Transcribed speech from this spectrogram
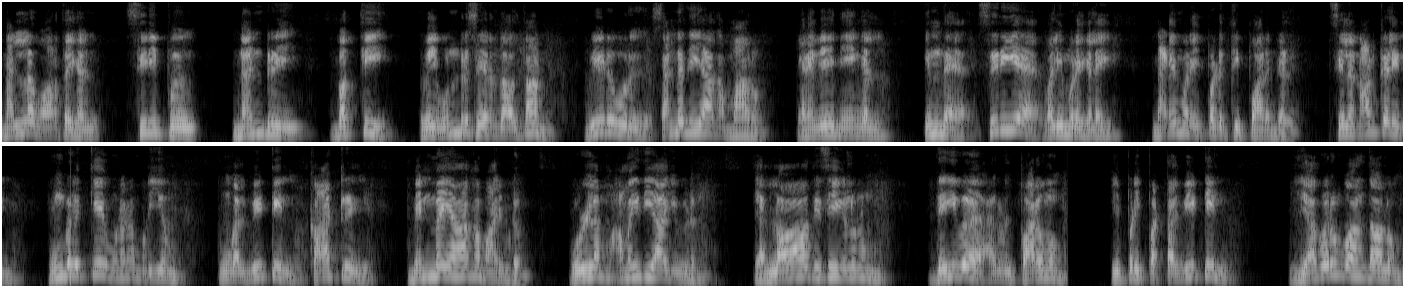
நல்ல வார்த்தைகள் சிரிப்பு நன்றி பக்தி இவை ஒன்று சேர்ந்தால்தான் வீடு ஒரு சன்னதியாக மாறும். எனவே நீங்கள் இந்த சிறிய வழிமுறைகளை நடைமுறைப்படுத்தி பாருங்கள். சில நாட்களில் உங்களுக்கே உணர முடியும் உங்கள் வீட்டில் காற்று மென்மையாக மாறிவிடும் உள்ளம் அமைதியாகிவிடும். எல்லா திசைகளிலும் தெய்வ அருள் பரவும். இப்படிப்பட்ட வீட்டில் எவரும் வாழ்ந்தாலும்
